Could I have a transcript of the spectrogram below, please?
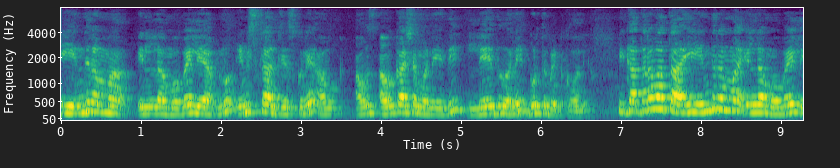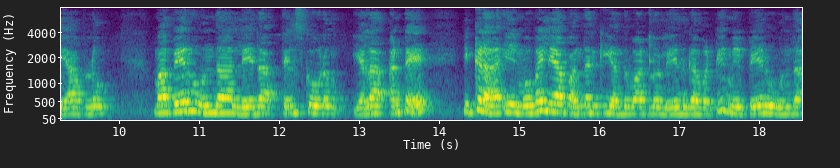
ఈ ఇందిరమ్మ ఇళ్ళ మొబైల్ యాప్ను ఇన్స్టాల్ చేసుకునే అవ- అవకాశం అనేది లేదు అని గుర్తుపెట్టుకోవాలి. ఇక తర్వాత ఈ ఇందిరమ్మ ఇళ్ళ మొబైల్ యాప్లో మా పేరు ఉందా లేదా తెలుసుకోవడం ఎలా అంటే ఇక్కడ ఈ మొబైల్ యాప్ అందరికీ అందుబాటులో లేదు కాబట్టి మీ పేరు ఉందా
